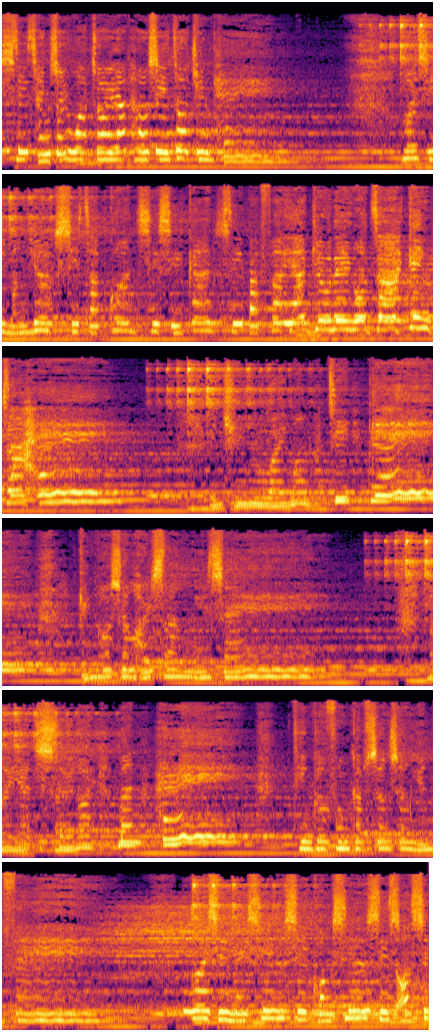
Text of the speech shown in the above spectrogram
是情绪，或在日后是再传奇，爱是盟约，是习惯，是时间，是白发，也叫你我乍惊乍喜。完全遗忘自己，竟可相害生与死。来日谁来问起？天高风急，双双远飞。爱是微笑，是狂笑，是傻笑，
